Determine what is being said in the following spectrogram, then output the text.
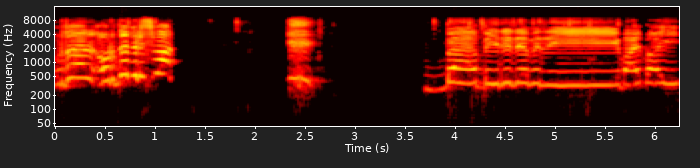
burada orada birisi var. Babiri bay bay.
